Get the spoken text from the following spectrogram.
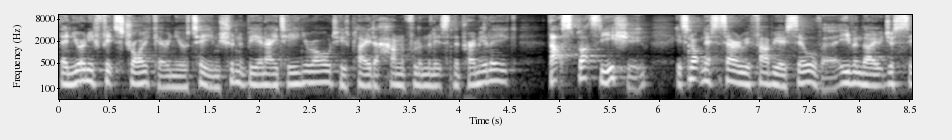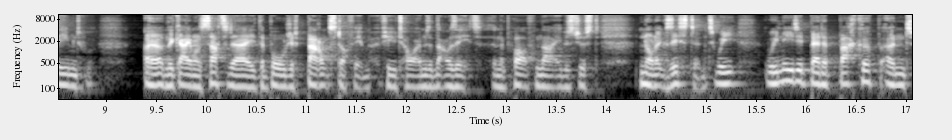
then your only fit striker in your team shouldn't be an 18 year old who's played a handful of minutes in the Premier League. That's that's the issue. It's not necessarily with Fabio Silva, even though it just seemed Uh, on the game on Saturday the ball just bounced off him a few times and that was it. And apart from that, he was just non-existent. We we needed better backup, and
